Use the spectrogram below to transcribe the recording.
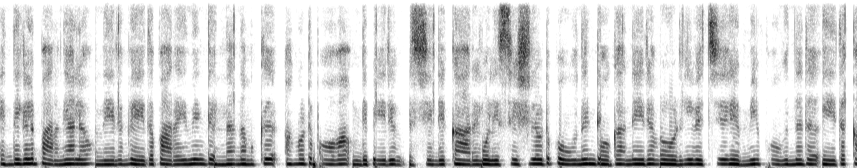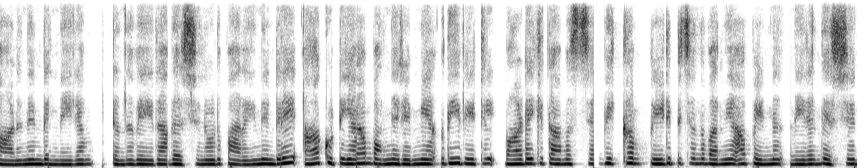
എന്തെങ്കിലും പറഞ്ഞാലോ? നേരം വേദ പറയുന്നുണ്ട്. എന്നാൽ നമുക്ക് അങ്ങോട്ട് പോവാം. എന്റെ പേരും കൃഷിന്റെ കാറിൽ പോലീസ് സ്റ്റേഷനിലോട്ട് പോകുന്നുണ്ട്. പോകാൻ നേരം റോഡിൽ വെച്ച് രമ്യ പോകുന്നത് വേദ കാണുന്നുണ്ട്. നേരം പെട്ടെന്ന് വേദ ദർശനോട് പറയുന്നുണ്ട് ആ കുട്ടി ഞാൻ പറഞ്ഞ രമ്യ പുതിയ വീട്ടിൽ വാടകയ്ക്ക് താമസിച്ച വിക്രം പീഡിപ്പിച്ചെന്ന് പറഞ്ഞ ആ പെണ്ണ് നേരം ദർശൻ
